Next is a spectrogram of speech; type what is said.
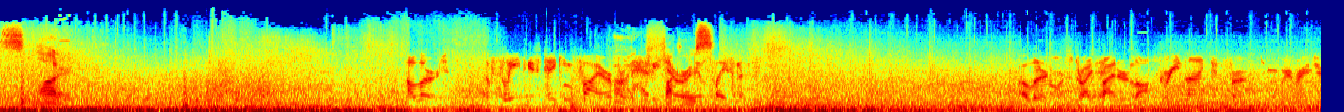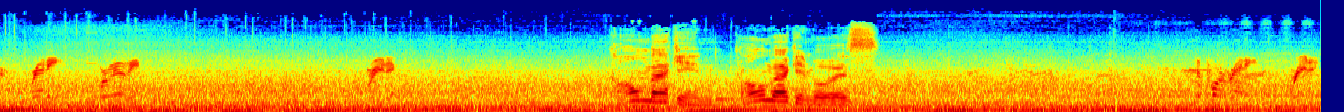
Slaughtered. Alert. The fleet is taking fire from Alright, heavy turret fuckers. emplacements. Alert. Strike fighter lost. Green line confirmed. We read you. Ready. We're moving. Reading. Call 'em back in. Call 'em back in, boys. Support ready. Reading.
